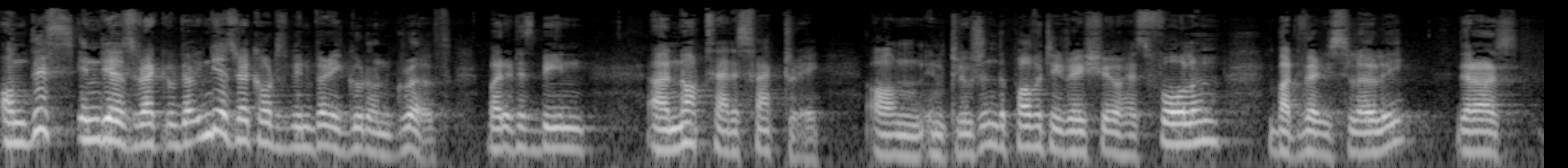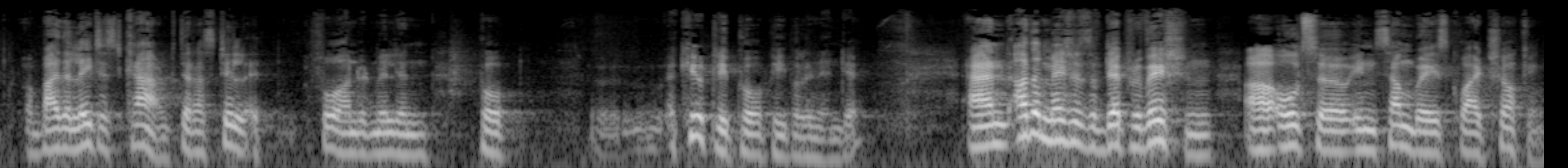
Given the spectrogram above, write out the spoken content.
on this, India's record, India's record has been very good on growth, but it has been uh, not satisfactory on inclusion. The poverty ratio has fallen, but very slowly. There are, by the latest count, there are still 400 million poor, uh, acutely poor people in India. And other measures of deprivation are also, in some ways, quite shocking.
